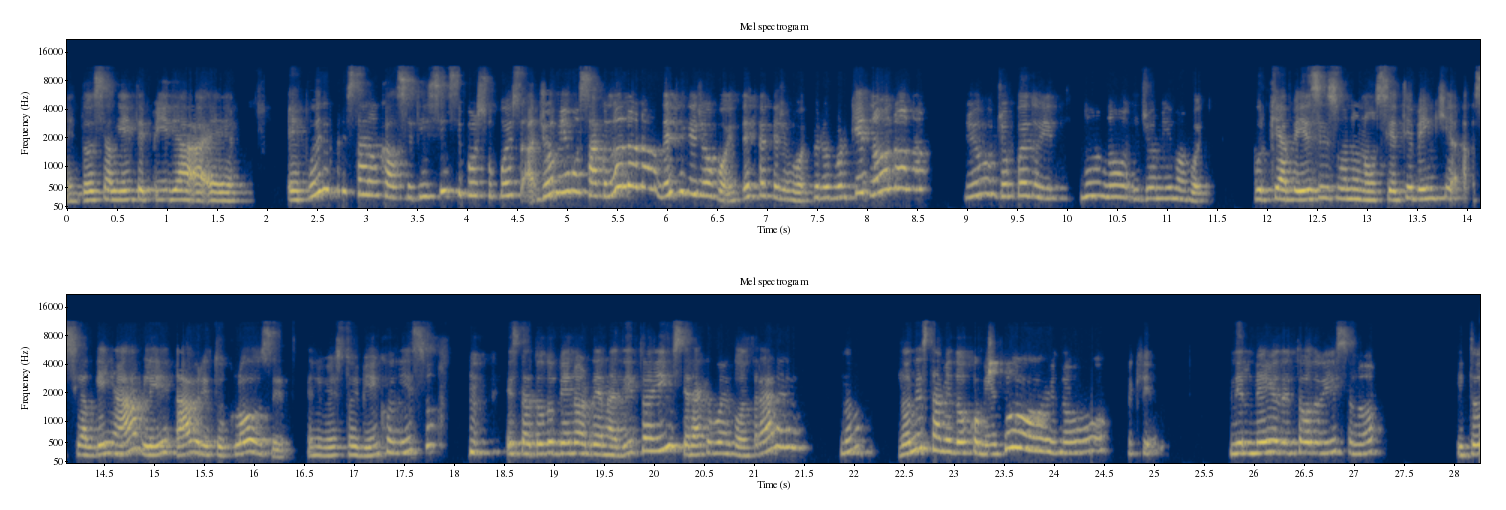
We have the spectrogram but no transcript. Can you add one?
Então, se alguém te pide, ah, eh, eh, ¿puede prestar un calcetín? Sí, sí, por supuesto. Ah, Yo mismo saco. No, no, no, deja que yo voy, deja que yo voy. ¿Pero por qué? No, no, no, yo, yo puedo ir. No, no, yo misma voy. Porque a vezes uno não sente bem que se alguém abre, abre tu closet, eu estou bem com isso? Está tudo bem ordenadito aí? Será que eu vou encontrar? Não? Onde está meu documento? Não, porque no meio de tudo isso, não? Então,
